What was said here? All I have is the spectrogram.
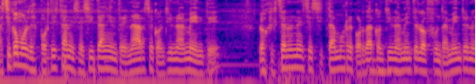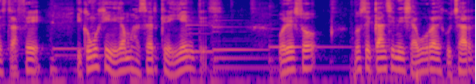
Así como los deportistas necesitan entrenarse continuamente, los cristianos necesitamos recordar continuamente los fundamentos de nuestra fe y cómo es que llegamos a ser creyentes. Por eso, no se canse ni se aburra de escuchar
